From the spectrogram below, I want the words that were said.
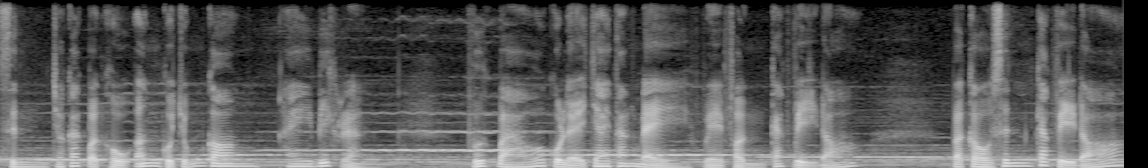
Xin cho các bậc hữu ân của chúng con hay biết rằng, phước báo của lễ chay tăng này về phần các vị đó, và cầu xin các vị đó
